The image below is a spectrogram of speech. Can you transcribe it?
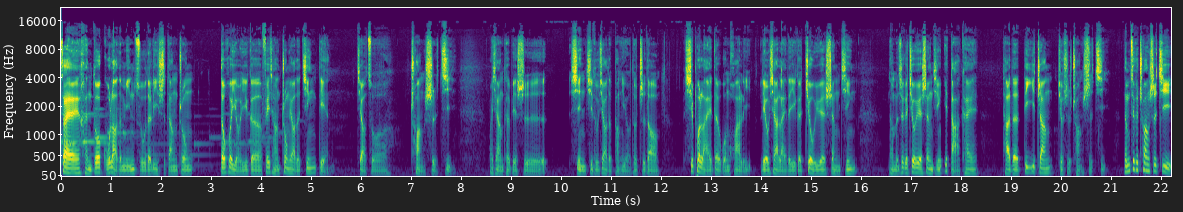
在很多古老的民族的历史当中，都会有一个非常重要的经典。叫做《创世纪》，我想，特别是信基督教的朋友都知道，希伯来的文化里留下来的一个旧约圣经。那么，这个旧约圣经一打开，它的第一章就是《创世纪》。那么，这个《创世纪》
